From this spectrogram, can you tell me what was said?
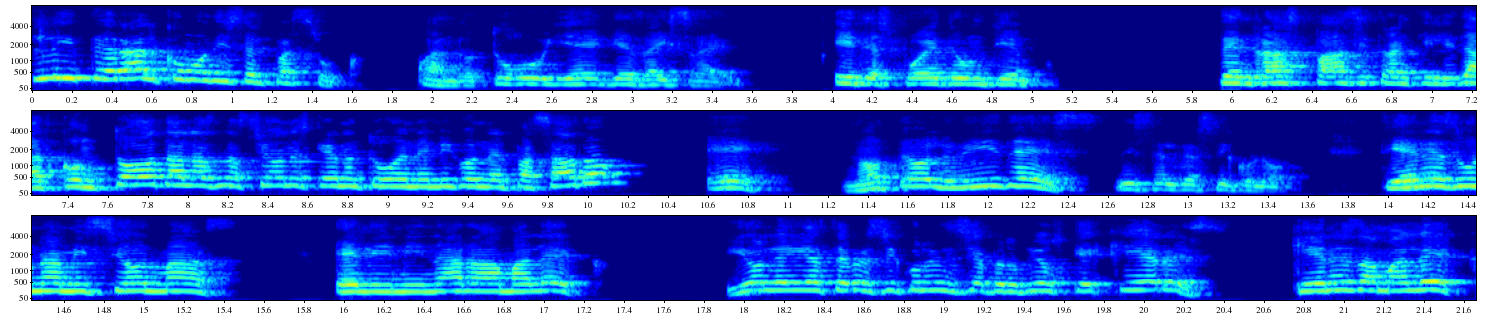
Literal, como dice el Pasuk, cuando tú llegues a Israel y después de un tiempo tendrás paz y tranquilidad con todas las naciones que eran tu enemigo en el pasado, eh, no te olvides, dice el versículo. Tienes una misión más. eliminar a Amalek. Yo leía este versículo y decía, pero Dios, ¿qué quieres? ¿Quién es Amalek?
